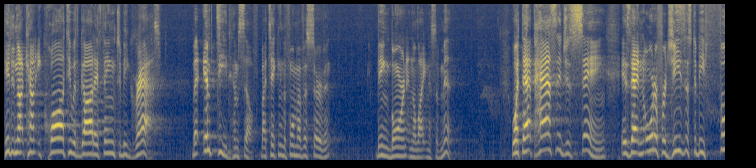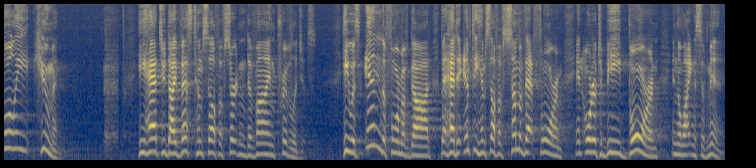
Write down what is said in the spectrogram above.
he did not count equality with God a thing to be grasped, but emptied himself by taking the form of a servant, being born in the likeness of men. What that passage is saying is that in order for Jesus to be fully human, he had to divest himself of certain divine privileges. He was in the form of God, but had to empty himself of some of that form in order to be born in the likeness of men.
